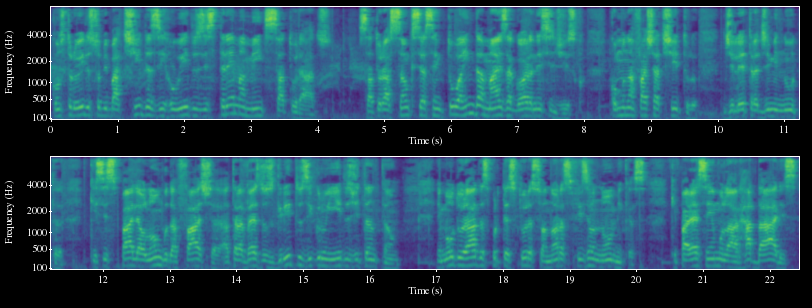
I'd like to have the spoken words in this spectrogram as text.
construídos sob batidas e ruídos extremamente saturados. Saturação que se acentua ainda mais agora nesse disco, como na faixa título, de letra diminuta, que se espalha ao longo da faixa através dos gritos e grunhidos de Tantão, emolduradas por texturas sonoras fisionômicas, que parecem emular radares,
